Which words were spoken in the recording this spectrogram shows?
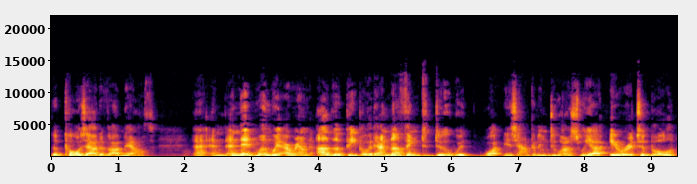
that pours out of our mouth. Uh, and and then when we're around other people that have nothing to do with what is happening to us, we are irritable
